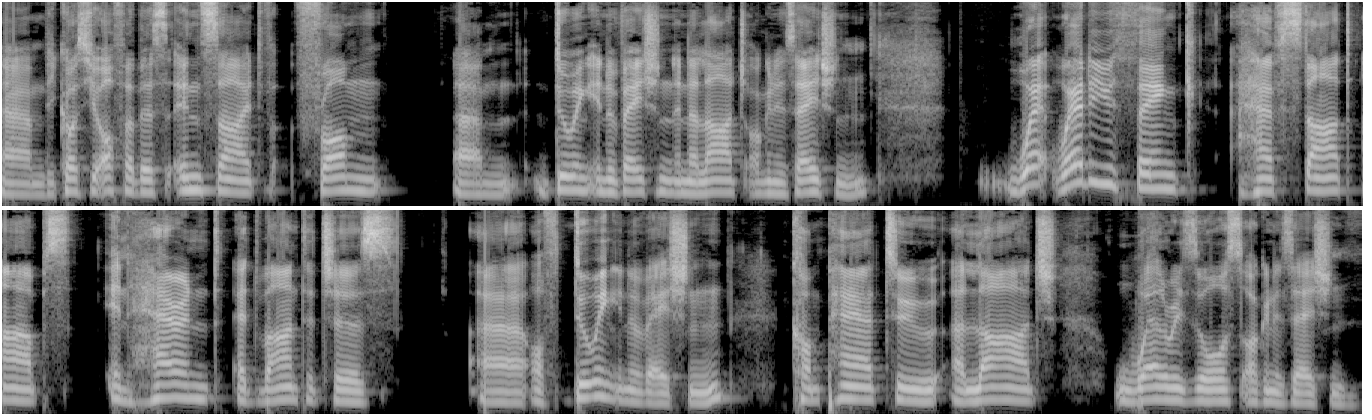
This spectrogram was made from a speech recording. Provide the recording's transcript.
um, because you offer this insight from um, doing innovation in a large organization. Where where do you think have startups inherent advantages uh, of doing innovation compared to a large, well-resourced organization?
